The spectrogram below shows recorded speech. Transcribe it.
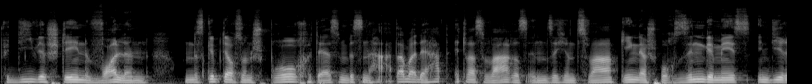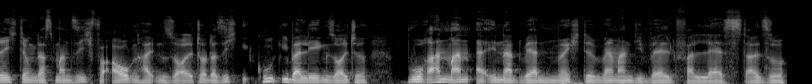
für die wir stehen wollen. Und es gibt ja auch so einen Spruch, der ist ein bisschen hart, aber der hat etwas Wahres in sich. Und zwar ging der Spruch sinngemäß in die Richtung, dass man sich vor Augen halten sollte oder sich gut überlegen sollte, woran man erinnert werden möchte, wenn man die Welt verlässt. Also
